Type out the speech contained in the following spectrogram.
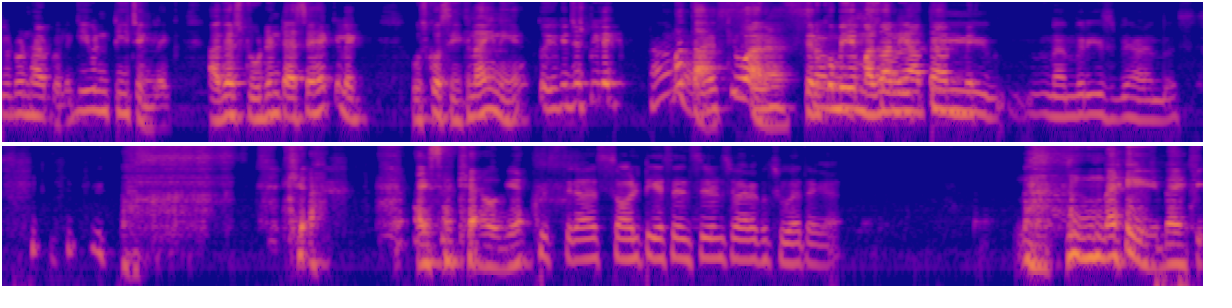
you don't have to like even teaching like अगर स्टूडेंट ऐसे है कि like उसको सीखना ही नहीं है तो you can just be like I मत आ क्यों आ रहा है? तेरे को भी ये मज़ा नहीं आता है मे- salty memories behind this. क्या? ऐसा क्या हो गया? कुछ तेरा salty ऐसे incidents वगैरह कुछ हुआ था क्या? नहीं नहीं।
